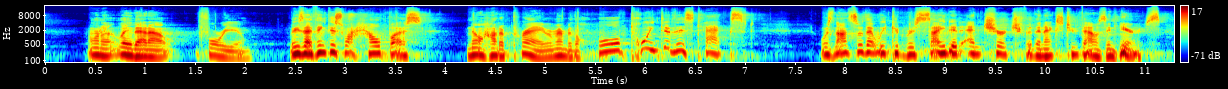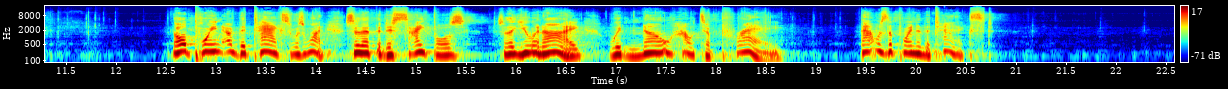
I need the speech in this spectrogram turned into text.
I want to lay that out for you because I think this will help us know how to pray. Remember, the whole point of this text was not so that we could recite it at church for the next 2,000 years. The whole point of the text was what? So that the disciples, so that you and I would know how to pray. That was the point of the text.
